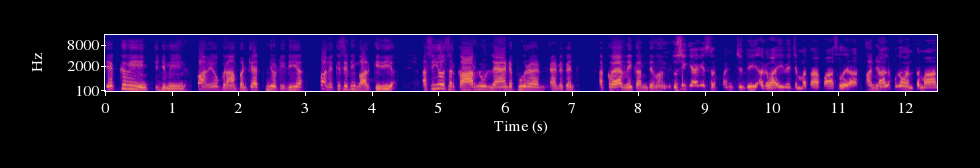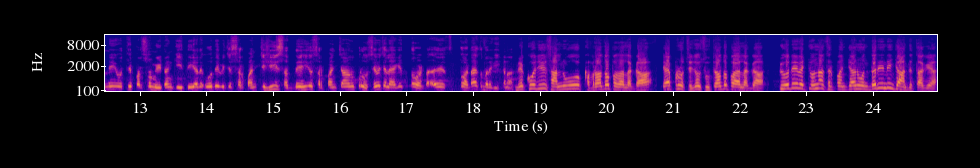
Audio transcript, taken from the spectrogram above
ਇੱਕ ਵੀ ਇੰਚ ਜ਼ਮੀਨ, ਭਾਵੇਂ ਉਹ ਗ੍ਰਾਮ ਪੰਚਾਇਤ ਝੰਝੋਟੀ ਦੀ ਆ, ਭਾਵੇਂ ਕਿਸੇ ਦੀ ਮਾਲਕੀ ਦੀ ਆ, ਅਸੀਂ ਉਹ ਸਰਕਾਰ ਨੂੰ ਲੈਂਡ ਪੂਰਾ ਐਂਡ ਅਕਵਾਇਰ ਨਹੀਂ ਕਰਨ ਦੇਵਾਂਗੇ। ਤੁਸੀਂ ਕਿਹਾ ਕਿ ਸਰਪੰਚ ਦੀ ਅਗਵਾਈ ਵਿੱਚ ਮਤਾ ਪਾਸ ਹੋਇਆ। ਕੱਲ ਭਗਵੰਤ ਮਾਨ ਨੇ ਉੱਥੇ ਪਰਸੋਂ ਮੀਟਿੰਗ ਕੀਤੀ ਆ ਤੇ ਉਹਦੇ ਵਿੱਚ ਸਰਪੰਚ ਹੀ ਸੱਦੇ ਸੀ ਉਹ ਸਰਪੰਚਾਂ ਨੂੰ ਭਰੋਸੇ ਵਿੱਚ ਲੈ ਕੇ ਤੁਹਾਡਾ ਤੁਹਾਡਾ ਇਸ ਬਾਰੇ ਕੀ ਕਹਿਣਾ? ਵੇਖੋ ਜੀ ਸਾਨੂੰ ਉਹ ਖਬਰਾਂ ਤੋਂ ਪਤਾ ਲੱਗਾ ਤੇ ਭਰੋਸੇ ਜੋ ਸੂਤਰਾਂ ਤੋਂ ਪਤਾ ਲੱਗਾ ਵੀ ਉਹਦੇ ਵਿੱਚ ਉਹਨਾਂ ਸਰਪੰਚਾਂ ਨੂੰ ਅੰਦਰ ਹੀ ਨਹੀਂ ਜਾਣ ਦਿੱਤਾ ਗਿਆ।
